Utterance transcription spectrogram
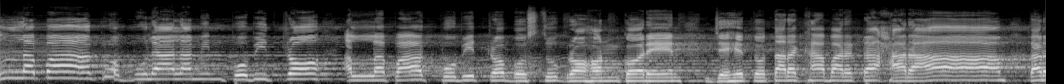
আল্লাহ পাক রব্বুল আলামিন পবিত্র, আল্লাহ পাক পবিত্র বস্তু গ্রহণ করেন। যেহেতু তার খাবারটা হারাম, তার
